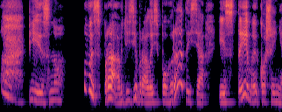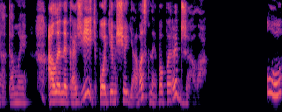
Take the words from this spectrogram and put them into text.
Ах, пізно. Ви справді зібрались погратися із тими кошенятами, але не кажіть потім, що я вас не попереджала. О,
